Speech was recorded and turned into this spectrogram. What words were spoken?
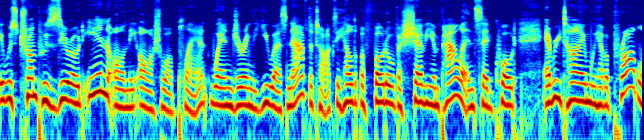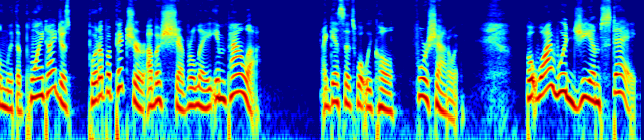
it was Trump who zeroed in on the Oshawa plant when, during the U.S. NAFTA talks, he held up a photo of a Chevy Impala and said, quote, Every time we have a problem with a point, I just put up a picture of a Chevrolet Impala. I guess that's what we call foreshadowing. But why would GM stay?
